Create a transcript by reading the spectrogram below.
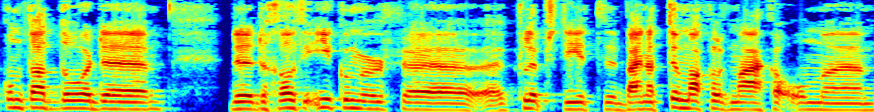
komt dat door de, de, de grote e-commerce clubs die het bijna te makkelijk maken om ehm,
